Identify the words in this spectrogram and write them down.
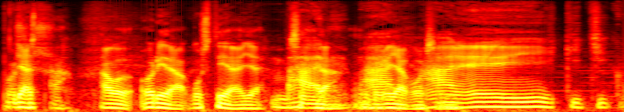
Pues está. Hau, hori da, guztia, ja. Vale, gehiago esan. vale, kitxiko.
